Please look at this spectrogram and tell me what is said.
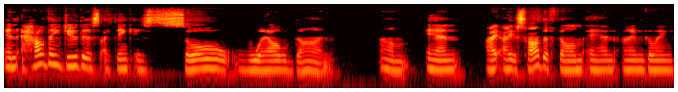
And how they do this, I think, is so well done. Um, and I, I saw the film, and I'm going.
